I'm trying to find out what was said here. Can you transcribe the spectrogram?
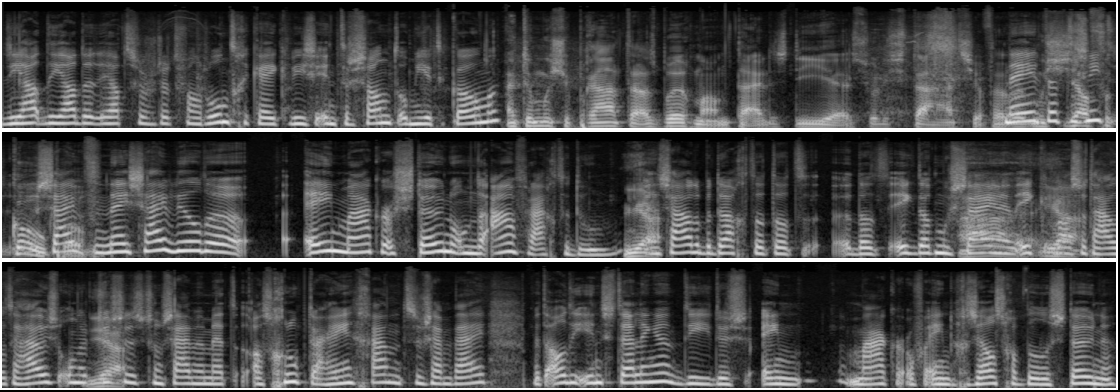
die had, die hadden, die had een soort van rondgekeken wie is interessant om hier te komen. en toen moest je praten als brugman tijdens die sollicitatie. Of Nee, moest dat je zelf niet. verkopen? Zij, of- nee, zij wilde één maker steunen om de aanvraag te doen. Ja. En ze hadden bedacht dat, dat, dat ik dat moest zijn Ah, en ik ja. was het houten huis ondertussen. Dus toen zijn we met als groep daarheen gegaan. En toen zijn wij met al die instellingen die dus één maker of één gezelschap wilden steunen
